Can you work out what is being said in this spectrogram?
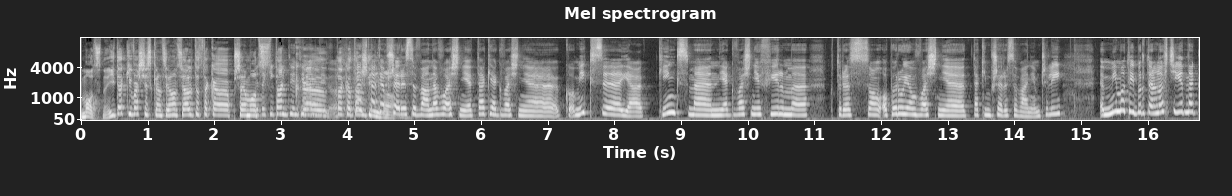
Mocny. I taki właśnie skręcający, ale to jest taka przemoc, Taki Quentin taka, Tarantino. taka Też taka przerysowana właśnie, tak jak właśnie komiksy, jak Kingsman, jak właśnie filmy, które są, operują właśnie takim przerysowaniem. Czyli mimo tej brutalności jednak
